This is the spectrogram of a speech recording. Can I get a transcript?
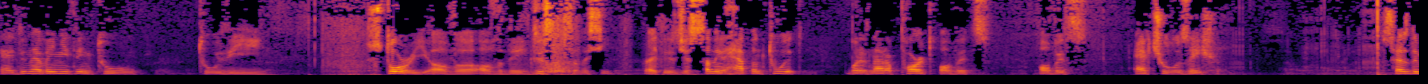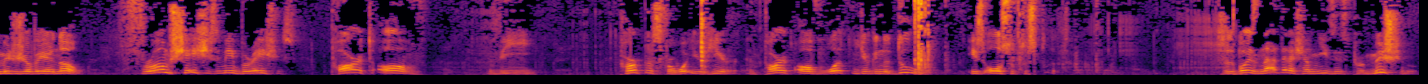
it didn't have anything to to the story of uh, of the existence of the sea. Right? It's just something that happened to it, but it's not a part of its of its actualization. Says the Midrash over here, no. From Sheshis and Bereshis, part of the purpose for what you're here and part of what you're going to do is also to split. So the point is not that Hashem needs his permission,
